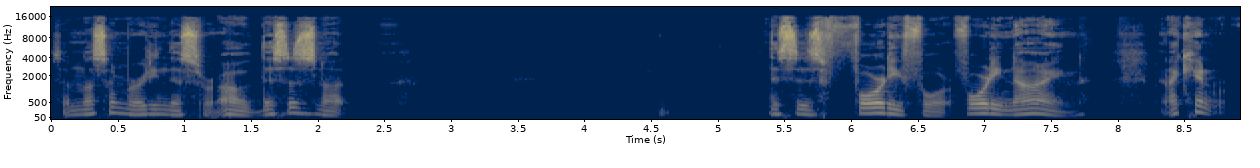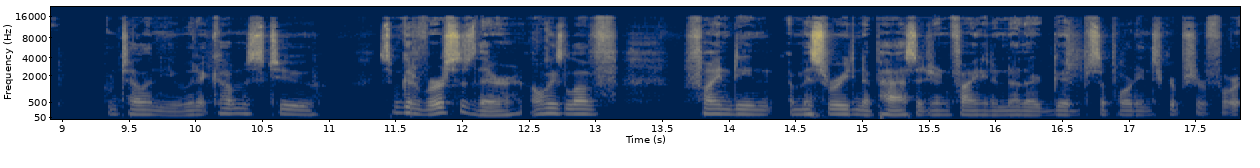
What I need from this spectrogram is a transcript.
So, unless I'm reading this, oh, this is not. This is 44, 49. I can't, I'm telling you, when it comes to some good verses there, I always love finding, a misreading a passage and finding another good supporting scripture for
